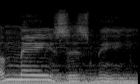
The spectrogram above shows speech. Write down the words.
amazes me.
